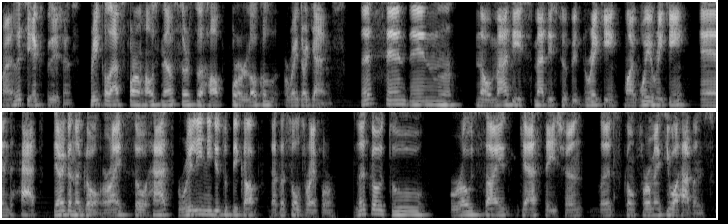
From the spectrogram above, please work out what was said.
Alright, let's see expeditions. Pre-collapsed farmhouse now serves a hub for local raider gangs. Let's send in... No, Matty's, Matty's stupid. Ricky, my boy Ricky, and Hat. They're gonna go, alright? So Hat really needed to pick up that assault rifle. Let's go to roadside gas station. Let's confirm and see what happens.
